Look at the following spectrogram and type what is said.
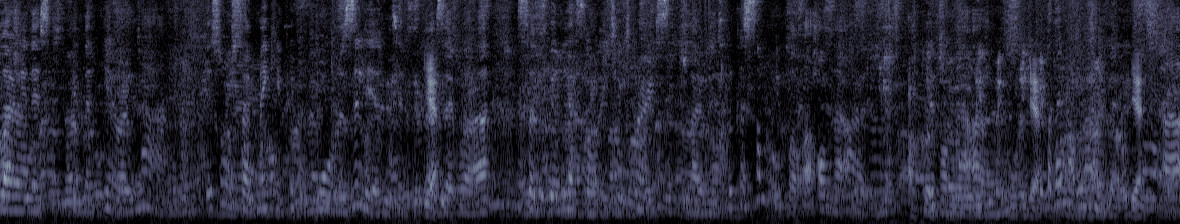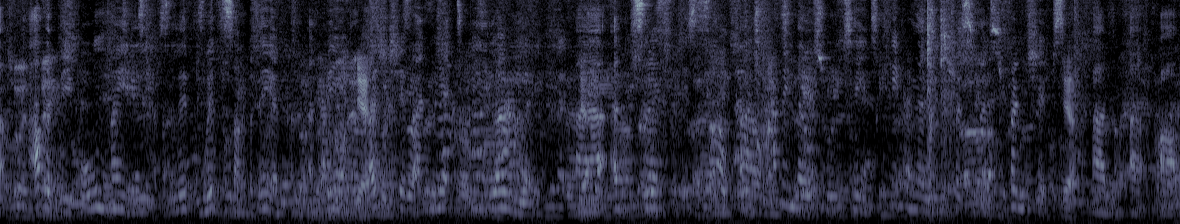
loneliness in the here and now, it's also making people more resilient, if, Yeah. as it were, so that you're less likely to experience loneliness. Because some people are on their own, live on their own, Yeah. But they're not lonely. Yes. Uh, other people may live with somebody and, and be in a Yes. relationship and yet be lonely. Uh, and so it's about having those routines, keeping those interests and those friendships Yeah. um, uh, up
